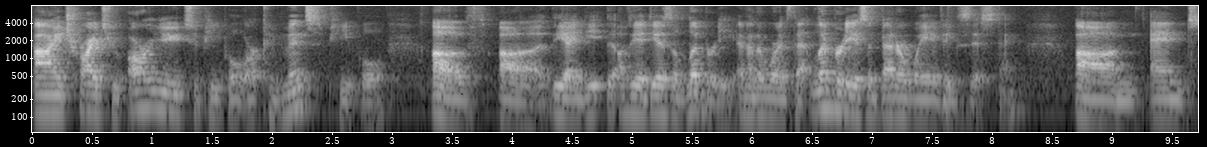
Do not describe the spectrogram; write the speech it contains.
I try to argue to people or convince people of uh, the idea of the ideas of liberty. In other words, that liberty is a better way of existing, um, and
